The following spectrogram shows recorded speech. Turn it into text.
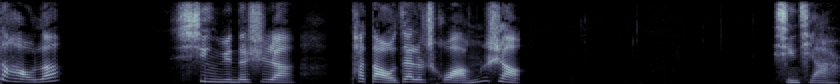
倒了。幸运的是啊，他倒在了床上。星期二，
